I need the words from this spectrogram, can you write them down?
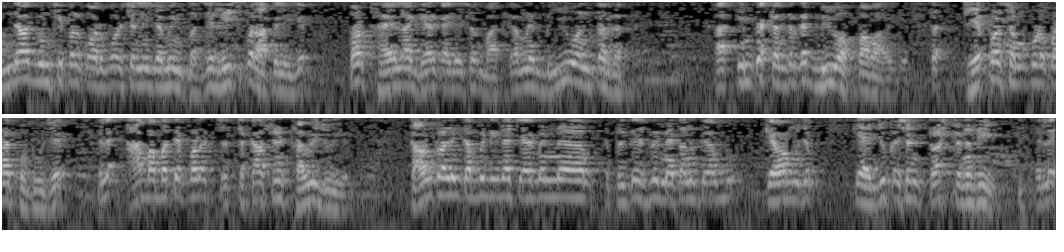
અમદાવાદ મ્યુનિસિપલ કોર્પોરેશનની જમીન પર જે લીઝ પર આપેલી છે, પર થયેલા ગેરકાયદેસર બાંધકામને બીયુ અંતર્ગત, આ ઇમ્પેક્ટ અંતર્ગત બીયુ આપવામાં આવી છે. જે પણ સંપૂર્ણપણે ખોટું છે, એટલે આ બાબતે પણ ચકાસણી થવી જોઈએ. ટાઉન પ્લાનિંગ કમિટીના ચેરમેન પ્રિતેશભાઈ મહેતાનું કહેવું કહેવા મુજબ કે એજ્યુકેશન ટ્રસ્ટ નથી. એટલે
